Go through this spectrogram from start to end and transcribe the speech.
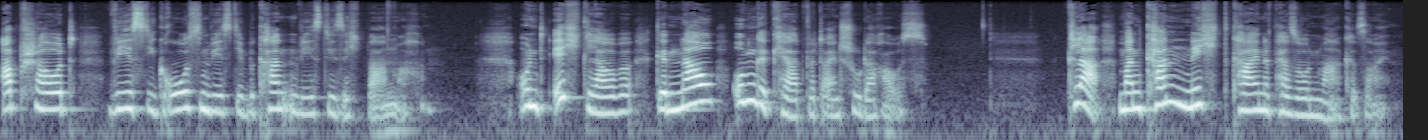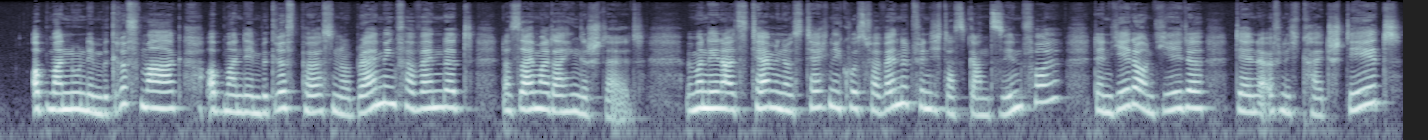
abschaut, wie es die Großen, wie es die Bekannten, wie es die Sichtbaren machen. Und ich glaube, genau umgekehrt wird ein Schuh daraus. Klar, man kann nicht keine Personenmarke sein. Ob man nun den Begriff mag, ob man den Begriff Personal Branding verwendet, das sei mal dahingestellt. Wenn man den als Terminus technicus verwendet, finde ich das ganz sinnvoll, denn jeder und jede, der in der Öffentlichkeit steht,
